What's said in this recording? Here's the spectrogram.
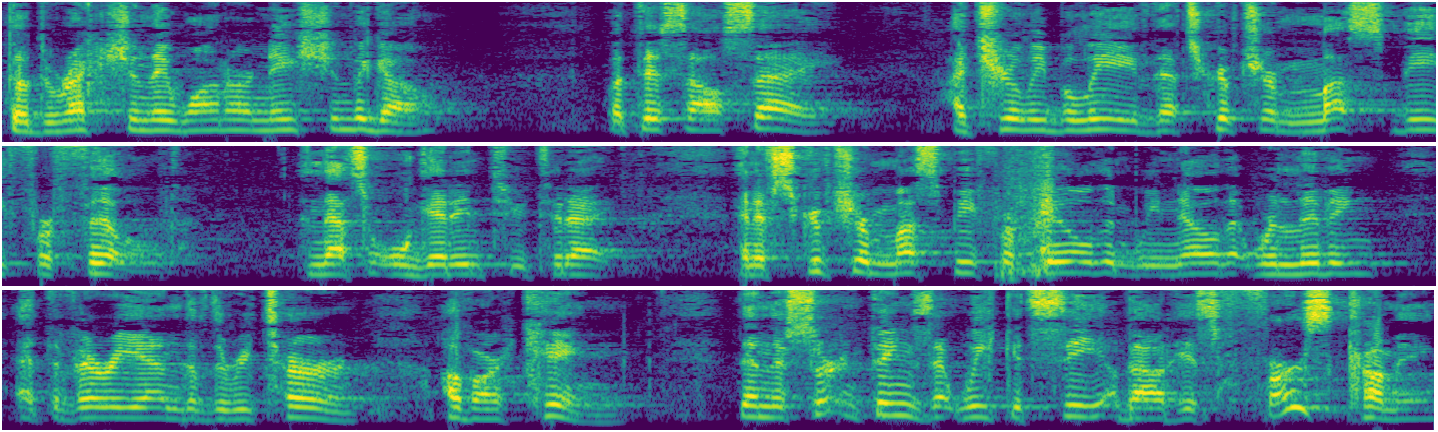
the direction they want our nation to go. But this I'll say I truly believe that Scripture must be fulfilled. And that's what we'll get into today. And if Scripture must be fulfilled, and we know that we're living at the very end of the return of our King, then there's certain things that we could see about his first coming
